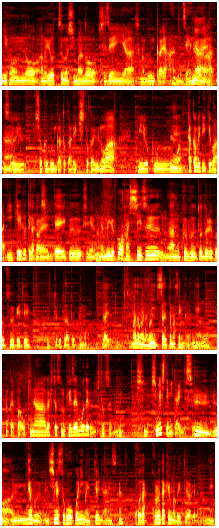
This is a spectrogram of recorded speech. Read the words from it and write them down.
日本のあの4つの島の自然やその文化や安全とか、はいはい。そういう食文化とか歴史とかいうのは魅力ね。を高めていけばいけるという高話、めていくし魅力を発信する、あの工夫と努力を続けていくってことがとっても大事だと思います。まだまだ認知されてませんからね。あのなんかやっぱ沖縄が一つの経済モデルに一つ示してみたいんですよ、うん。まあ、でも示す方向に今行ってるんじゃないですか。これだこれだけうまくいってるわけだからね。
